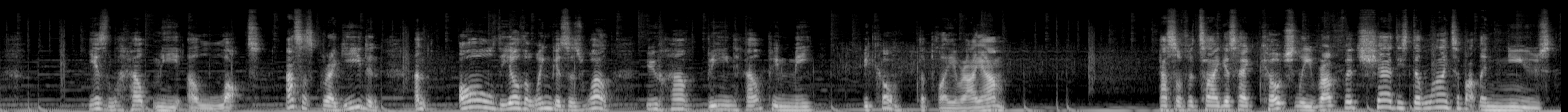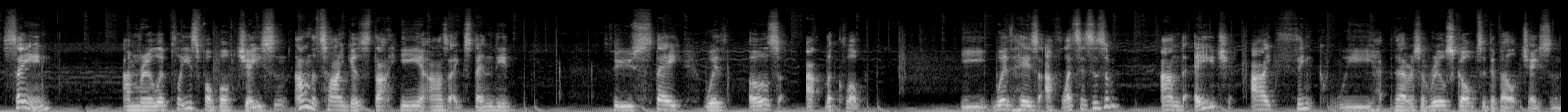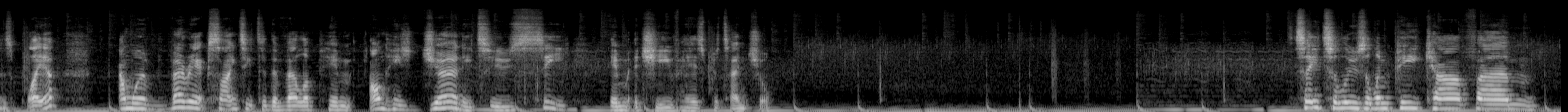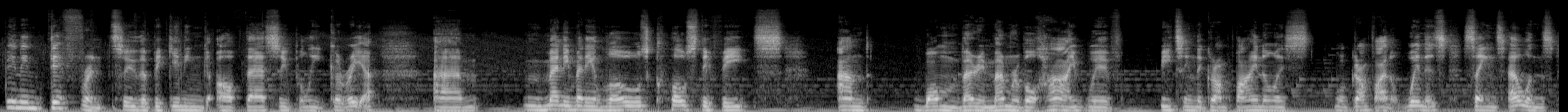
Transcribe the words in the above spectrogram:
He has helped me a lot, as has Greg Eden and all the other wingers as well, who have been helping me become the player I am. Castleford Tigers head coach Lee Radford shared his delight about the news, saying, I'm really pleased for both Jason and the Tigers that he has extended to stay with us at the club. He, with his athleticism and age, I think we there is a real scope to develop Jason as a player, and we're very excited to develop him on his journey to see him achieve his potential. Say Toulouse Olympique have um, been indifferent to the beginning of their Super League career um, many, many lows, close defeats, and one very memorable high with beating the grand finalists, well, grand final winners, St. Helens,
